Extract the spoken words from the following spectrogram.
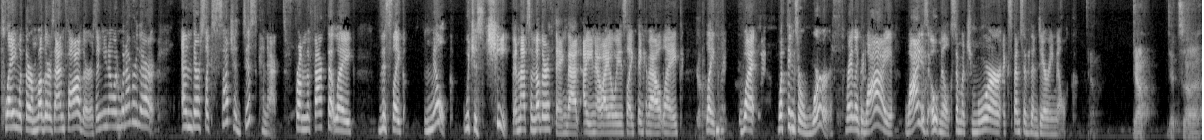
playing with their mothers and fathers and you know and whatever they're and there's like such a disconnect from the fact that like this like milk which is cheap. And that's another thing that I, you know, I always like think about like, yeah. like what, what things are worth, right? Like right. why, why is oat milk so much more expensive than dairy milk? Yeah. Yeah. It's, uh,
